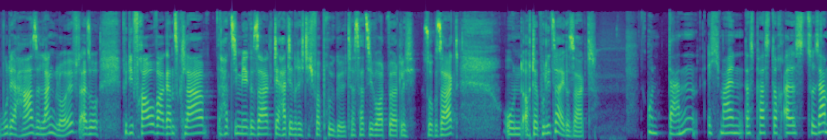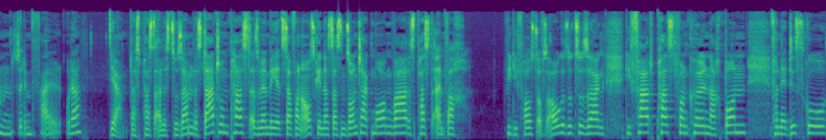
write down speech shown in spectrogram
wo der Hase langläuft. Also für die Frau war ganz klar, hat sie mir gesagt, der hat ihn richtig verprügelt. Das hat sie wortwörtlich so gesagt und auch der Polizei gesagt. Und dann, ich meine, das passt doch alles zusammen zu dem Fall, oder? Ja, das passt alles zusammen. Das Datum passt. Also wenn wir jetzt davon ausgehen, dass das ein Sonntagmorgen war, das passt einfach wie die Faust aufs Auge sozusagen. Die Fahrt passt von Köln nach Bonn, von der Disco,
